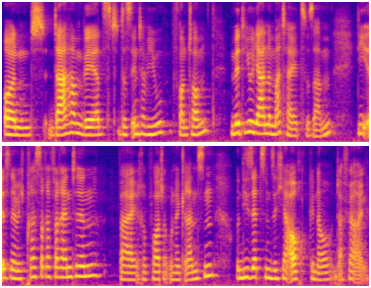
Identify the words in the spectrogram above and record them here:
Und da haben wir jetzt das Interview von Tom mit Juliane Mattei zusammen. Die ist nämlich Pressereferentin bei Reporter ohne Grenzen und die setzen sich ja auch genau dafür ein.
